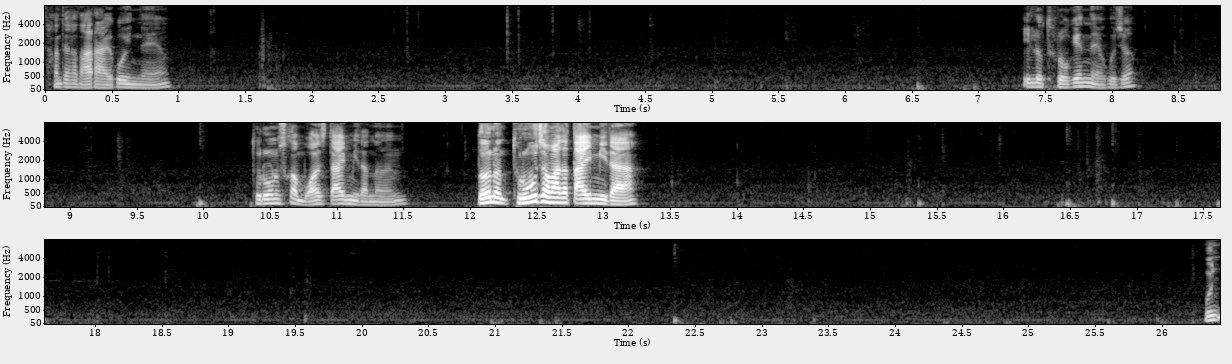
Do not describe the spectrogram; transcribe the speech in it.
상대가 나를 알고 있네요. 일로 들어오겠네요, 그죠? 들어오는 순간 모아서 따입니다, 너는. 너는 들어오자마자 따입니다. 문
